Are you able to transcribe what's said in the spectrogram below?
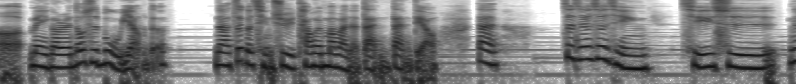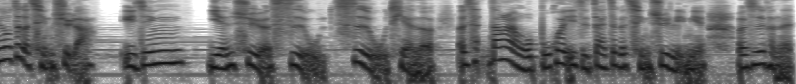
呃，每个人都是不一样的，那这个情绪它会慢慢的淡淡掉，但这件事情其实应该说这个情绪啦，已经。延续了四五四五天了，而且当然我不会一直在这个情绪里面，而是可能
